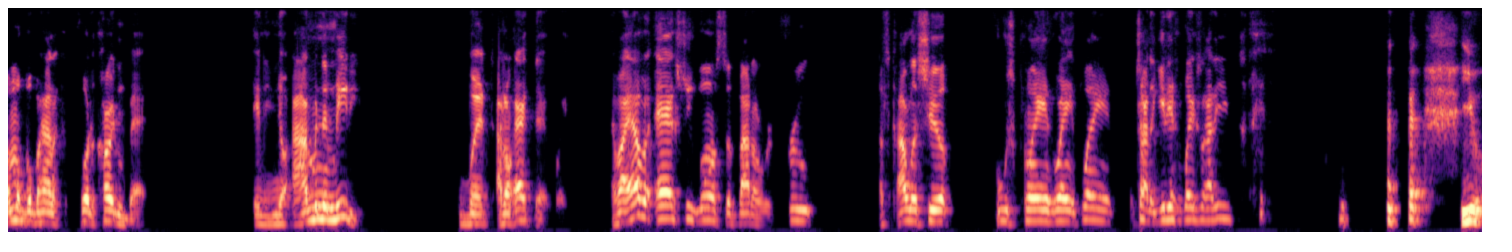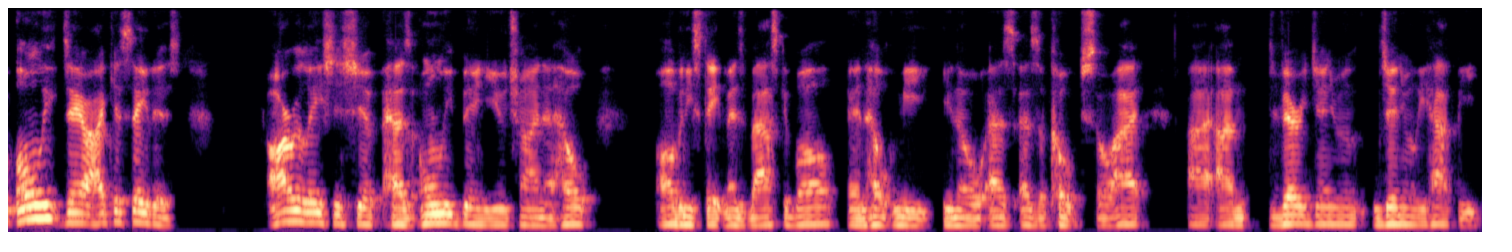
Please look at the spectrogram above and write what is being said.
I'm gonna go behind for the curtain back. And you know, I'm in the media, but I don't act that way. Have I ever asked you once about a recruit, a scholarship, who's playing, who ain't playing, I'm trying to get information out of you. you only, JR, I can say this. Our relationship has only been you trying to help Albany State men's basketball and help me, you know, as as a coach. So I I I'm very genuine genuinely happy,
